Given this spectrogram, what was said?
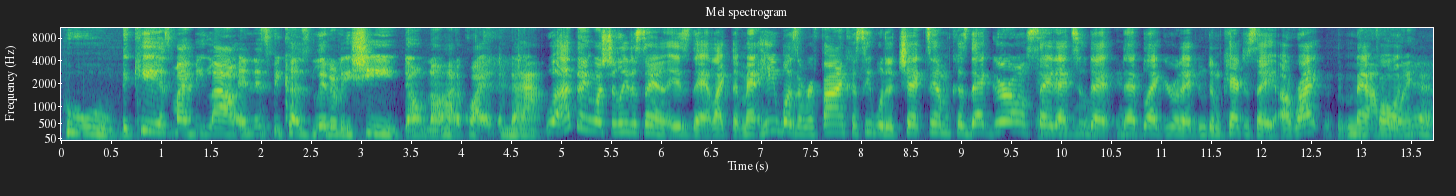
who the kids might be loud, and it's because literally she don't know how to quiet them down. Down. Well, I think what Shalita's saying is that like the man, he wasn't refined because he would have checked him. Because that girl say that too. That that black girl that do them characters say, "All right, Malfoy, Yeah.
